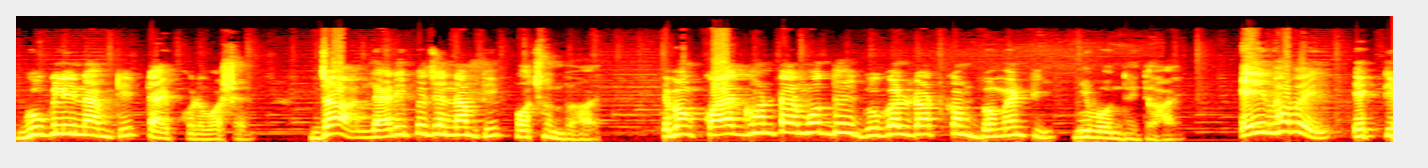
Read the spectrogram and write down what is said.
গুগলি নামটি টাইপ করে বসেন, যা ল্যারি পেজের নামটি পছন্দ হয় এবং কয়েক ঘণ্টার মধ্যেই গুগল ডট কম ডোমেনটি নিবন্ধিত হয়। এইভাবেই একটি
